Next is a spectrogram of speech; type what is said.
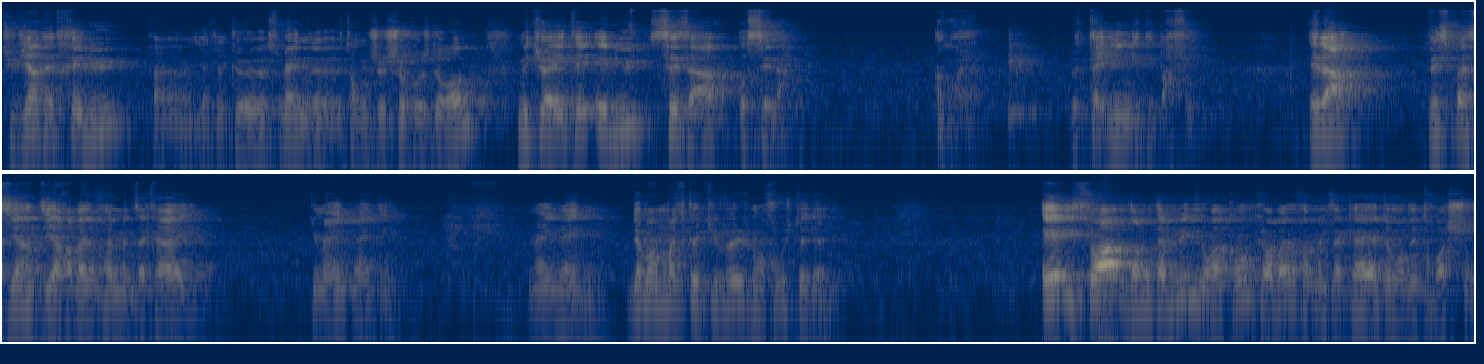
Tu viens d'être élu, enfin, il y a quelques semaines, euh, tant que je chevauche de Rome, mais tu as été élu César au Sénat. Incroyable. Le timing était parfait. Et là, Vespasien dit à Rabbi Yochanan Ben. Demande-moi ce que tu veux, je m'en fous, je te donne. Et l'histoire, dans le Talmud, nous raconte que Rabbi Yochanan Zakkai a demandé trois choses.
